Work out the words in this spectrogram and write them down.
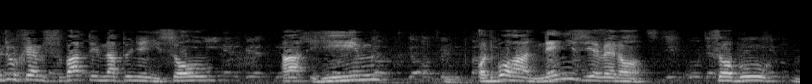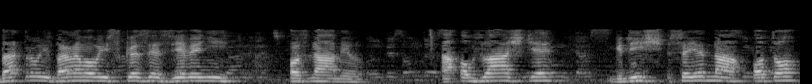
duchem svatým naplnění jsou a jim od Boha není zjeveno, co Bůh bratrovi Branamovi skrze zjevení oznámil. A obzvláště, když se jedná o to,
